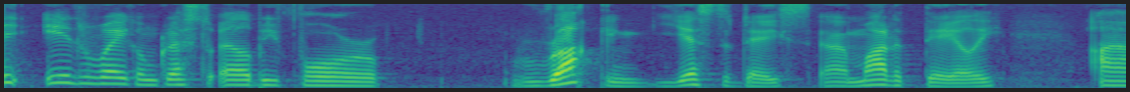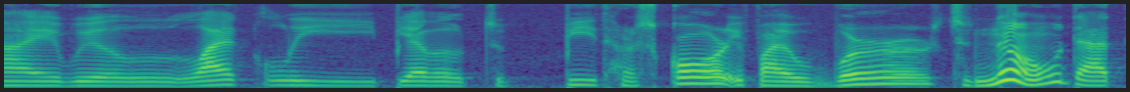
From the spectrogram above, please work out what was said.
I either way, congrats to LB for rocking yesterday's uh, Mother Daily. I will likely be able to beat her score if I were to know that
